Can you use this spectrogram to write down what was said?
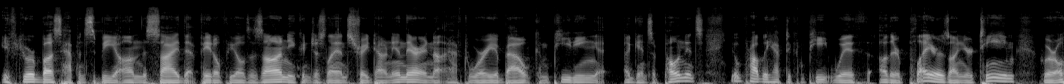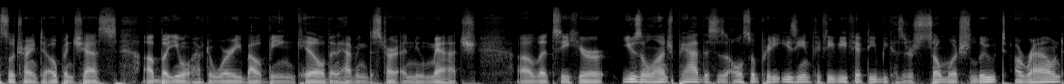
if your bus happens to be on the side that fatal fields is on you can just land straight down in there and not have to worry about competing against opponents. You'll probably have to compete with other players on your team who are also trying to open chests uh, but you won't have to worry about being killed and having to start a new match. Uh, let's see here. Use a launch pad. This is also pretty easy in 50v50 because there's so much loot around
